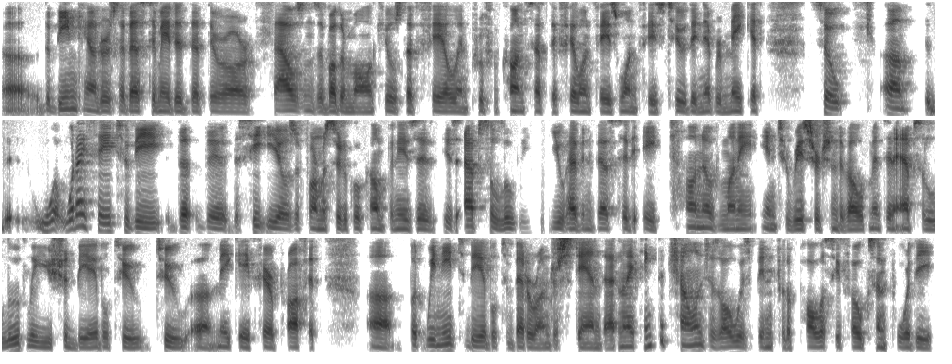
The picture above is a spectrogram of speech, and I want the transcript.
uh, the bean counters have estimated that there are thousands of other molecules that fail in proof of concept. They fail in phase one, phase two. They never make it. So, um, th- what, what, I say to the, the, the, the CEOs of pharmaceutical companies is, is absolutely you have invested a ton of money into research and development, and absolutely you should be able to to uh, make a fair profit. Uh, but we need to be able to better understand that. And I think the challenge has always been for the policy folks and for the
